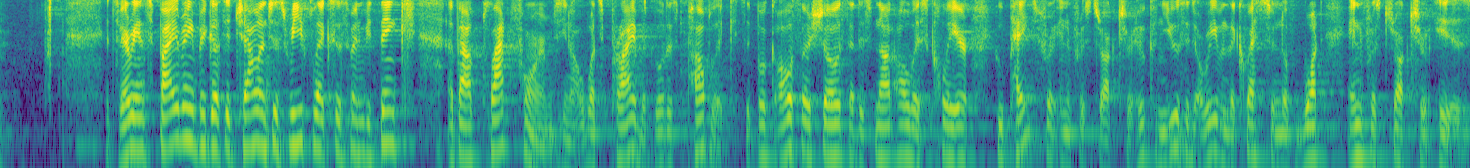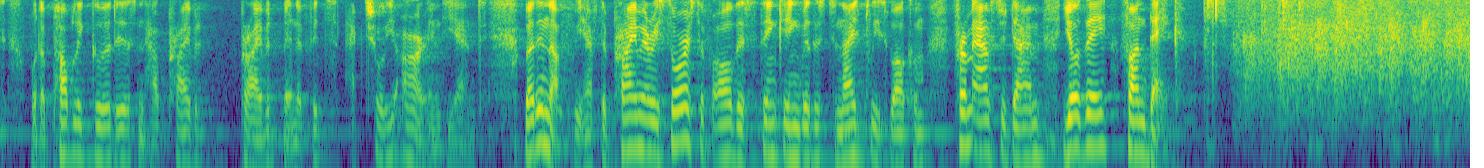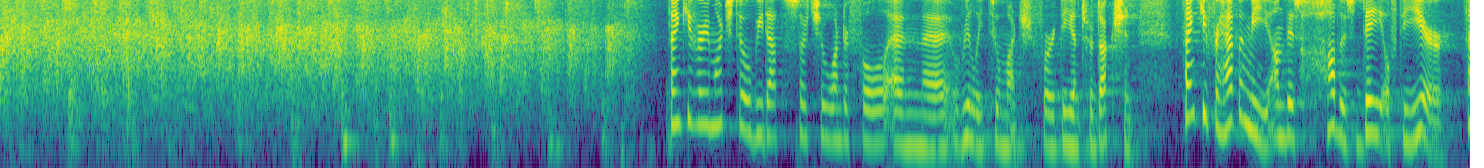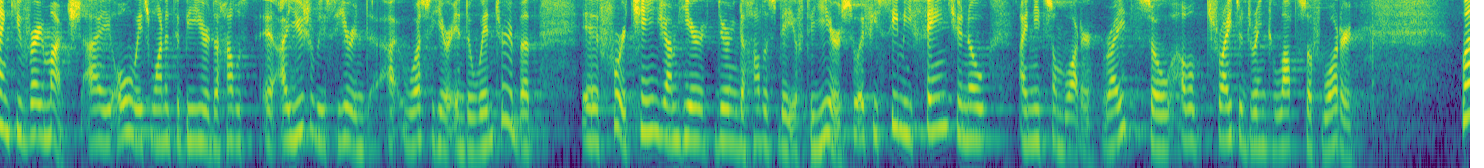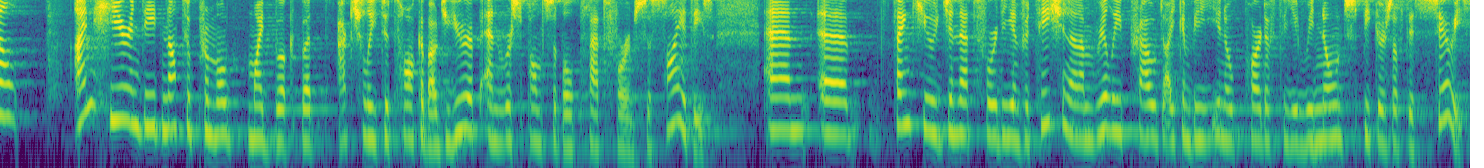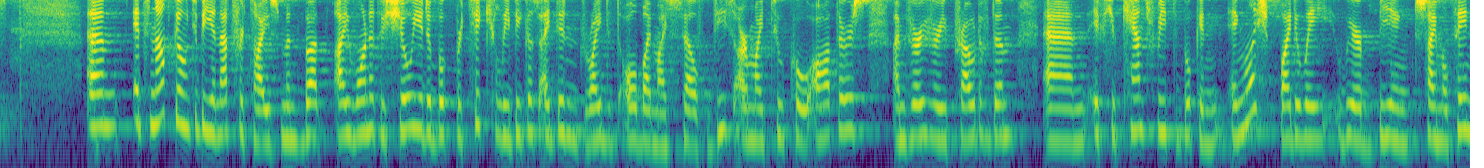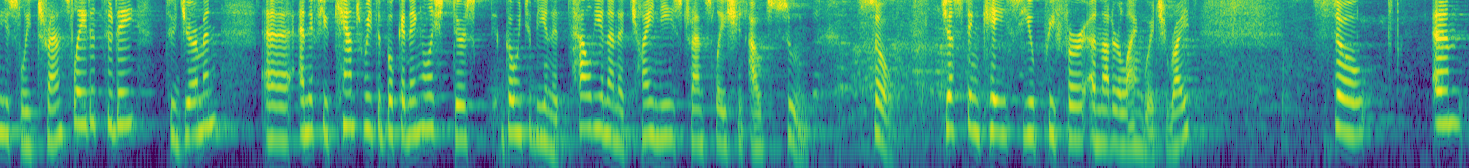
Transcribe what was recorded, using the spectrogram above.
It's very inspiring because it challenges reflexes when we think about platforms, you know, what's private, what is public. The book also shows that it's not always clear who pays for infrastructure, who can use it, or even the question of what infrastructure is, what a public good is and how private private benefits actually are in the end. But enough, we have the primary source of all this thinking with us tonight. Please welcome from Amsterdam, José van Dijck. Thank you very much, Tobi. That's such a wonderful and uh, really too much for the introduction. Thank you for having me on this hottest day of the year. Thank you very much. I always wanted to be here. The hottest. Uh, I usually here in, I was here in the winter, but uh, for a change, I'm here during the hottest day of the year. So if you see me faint, you know I need some water, right? So I will try to drink lots of water. Well, I'm here indeed not to promote my book, but actually to talk about Europe and responsible platform societies. And uh, thank you, Jeanette, for the invitation, and I'm really proud I can be, you know, part of the renowned speakers of this series. Um, it's not going to be an advertisement, but I wanted to show you the book particularly because I didn't write it all by myself. These are my two co-authors. I'm very, very proud of them. And if you can't read the book in English, by the way, we're being simultaneously translated today to German. Uh, and if you can't read the book in English, there's going to be an Italian and a Chinese translation out soon. So, just in case you prefer another language, right? So, um,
